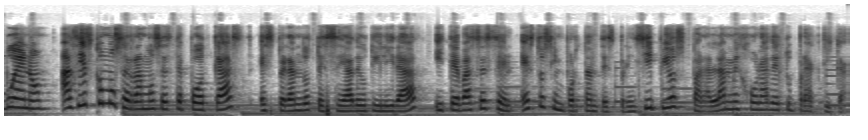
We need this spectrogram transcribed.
Bueno, así es como cerramos este podcast, esperando te sea de utilidad y te bases en estos importantes principios para la mejora de tu práctica.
